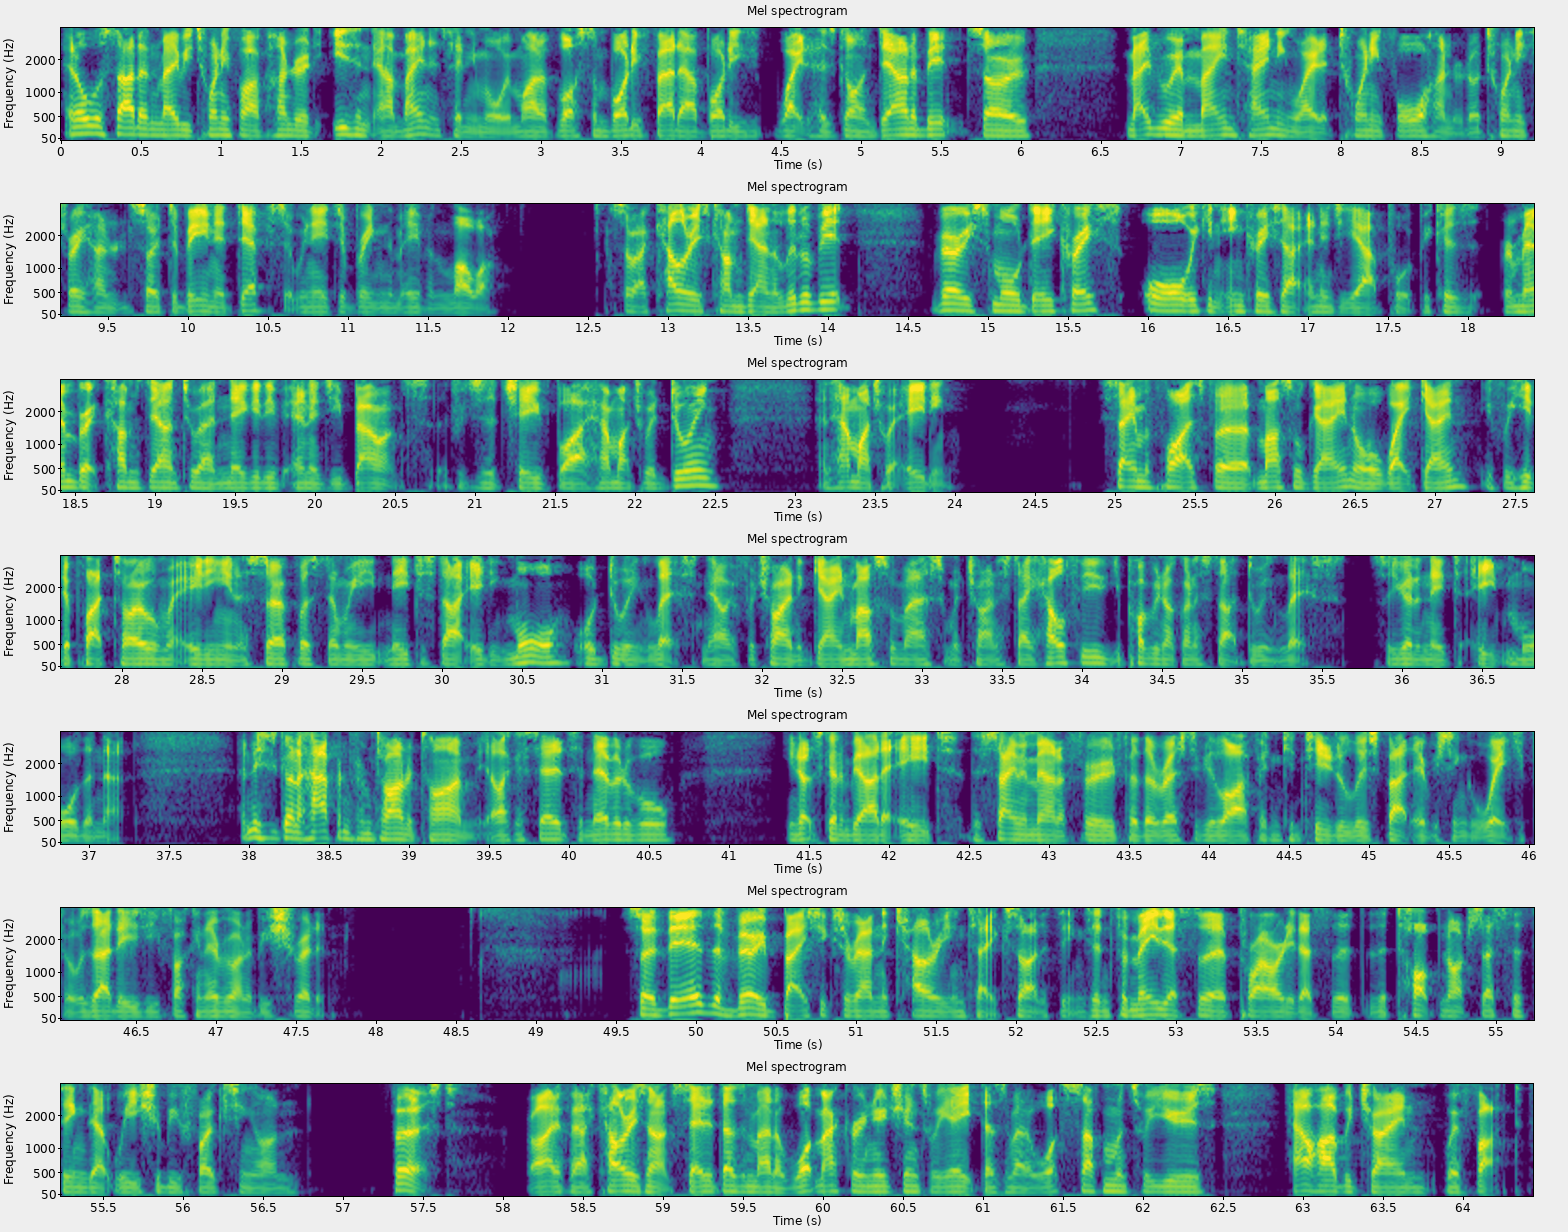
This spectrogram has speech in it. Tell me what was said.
And all of a sudden, maybe 2500 isn't our maintenance anymore. We might have lost some body fat. Our body weight has gone down a bit. So maybe we're maintaining weight at 2400 or 2300. So to be in a deficit, we need to bring them even lower. So our calories come down a little bit very small decrease, or we can increase our energy output because remember, it comes down to our negative energy balance, which is achieved by how much we're doing and how much we're eating. Same applies for muscle gain or weight gain. If we hit a plateau and we're eating in a surplus, then we need to start eating more or doing less. Now, if we're trying to gain muscle mass and we're trying to stay healthy, you're probably not going to start doing less. So you're going to need to eat more than that. And this is going to happen from time to time. Like I said, it's inevitable you're not going to be able to eat the same amount of food for the rest of your life and continue to lose fat every single week. If it was that easy, fucking everyone would be shredded. So they're the very basics around the calorie intake side of things. And for me, that's the priority. That's the, the top notch. That's the thing that we should be focusing on first, right? If our calories aren't set, it doesn't matter what macronutrients we eat, doesn't matter what supplements we use, how hard we train, we're fucked.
